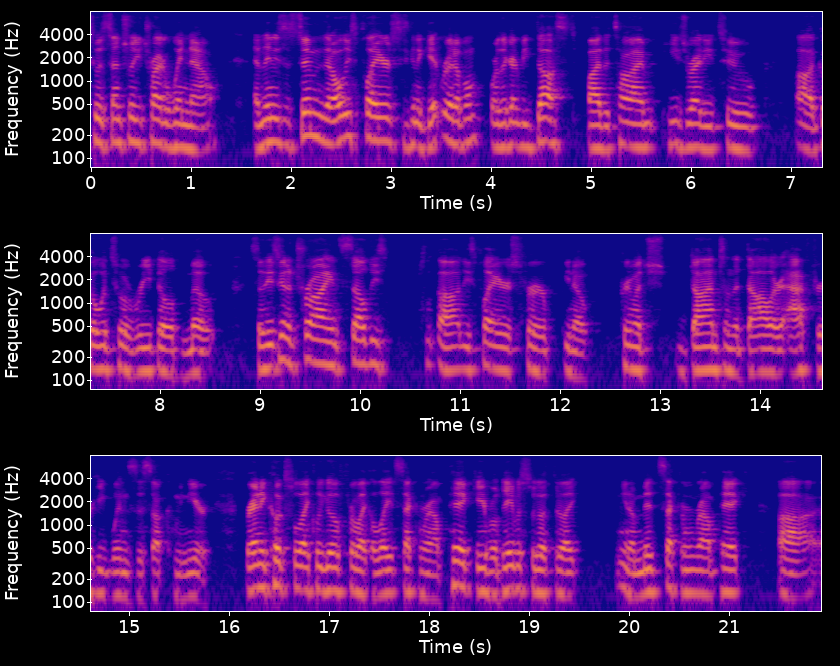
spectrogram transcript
to essentially try to win now. And then he's assuming that all these players, he's going to get rid of them or they're going to be dust by the time he's ready to uh, go into a rebuild mode. So he's going to try and sell these uh, these players for you know pretty much dimes on the dollar after he wins this upcoming year. Brandin Cooks will likely go for like a late second round pick. Gabriel Davis will go through like you know mid second round pick. Uh,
